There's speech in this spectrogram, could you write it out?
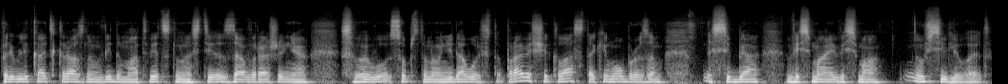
привлекать к разным видам ответственности за выражение своего собственного недовольства. Правящий класс таким образом себя весьма и весьма усиливает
